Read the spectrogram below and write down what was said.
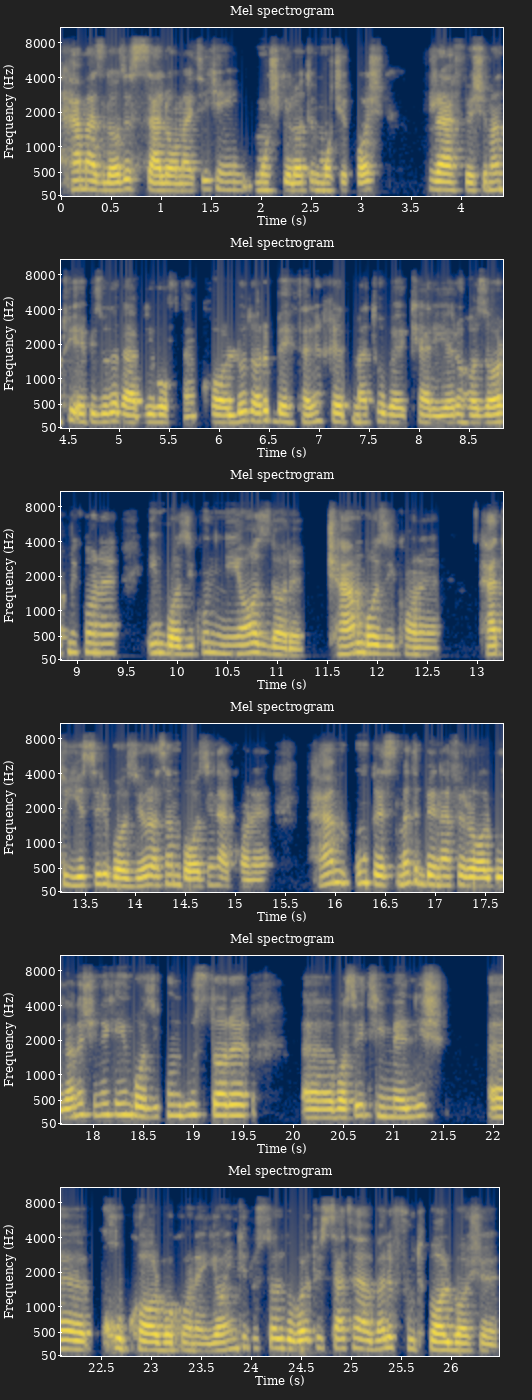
هم از لحاظ سلامتی که این مشکلات مچ پاش رفت بشه. من توی اپیزود قبلی گفتم کارلو داره بهترین خدمت رو به کریر هازارد می‌کنه. این بازیکن نیاز داره کم بازی کنه. حتی یه سری بازی رو اصلا بازی نکنه. هم اون قسمت به نفع رال بودنش اینه که این بازیکن دوست داره واسه تیم ملیش خوب کار بکنه یا اینکه دوست داره دوباره توی سطح اول فوتبال باشه.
